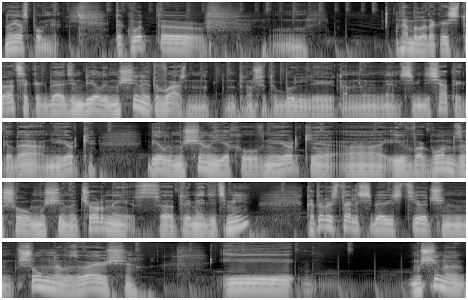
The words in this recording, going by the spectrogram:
Но я вспомню. Так вот, э, там была такая ситуация, когда один белый мужчина, это важно, ну, потому что это были там, 70-е годы в Нью-Йорке, белый мужчина ехал в Нью-Йорке, а, и в вагон зашел мужчина черный с тремя детьми, которые стали себя вести очень шумно, вызывающе, и мужчина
